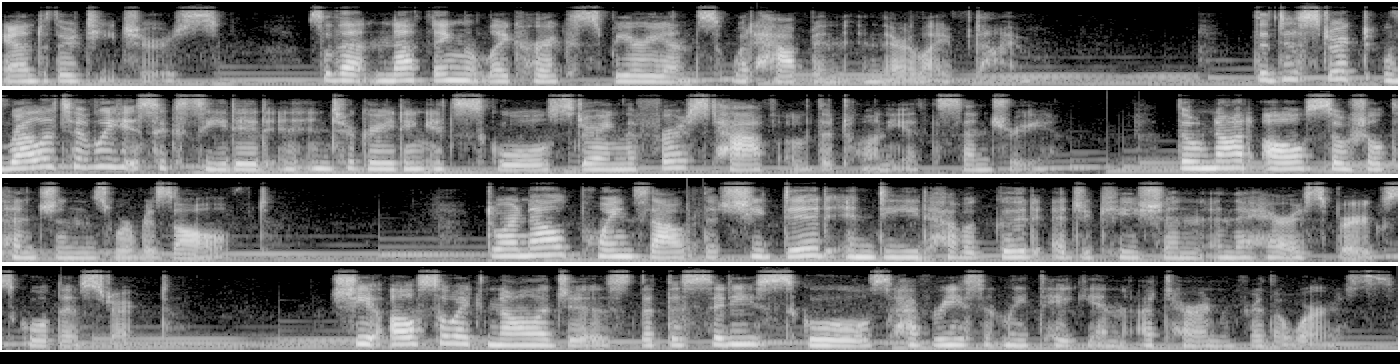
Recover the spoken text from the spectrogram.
and their teachers so that nothing like her experience would happen in their lifetime. The district relatively succeeded in integrating its schools during the first half of the 20th century, though not all social tensions were resolved. Dornell points out that she did indeed have a good education in the Harrisburg School District. She also acknowledges that the city's schools have recently taken a turn for the worse.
